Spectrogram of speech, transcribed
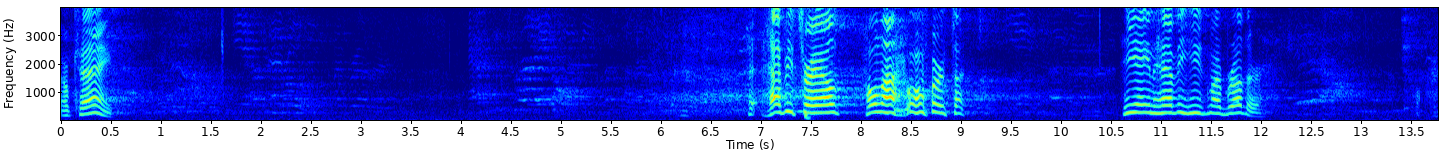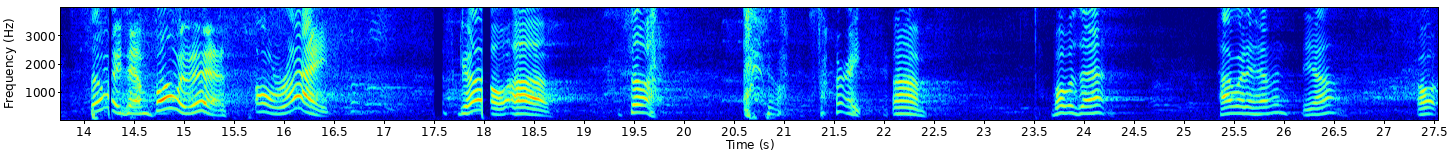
Okay. Happy trails. Hold on one more time. He ain't heavy, he's my brother. Somebody's having fun with this. All right. Let's go. Uh, so, sorry. Um, what was that? Highway to Heaven? Yeah? Oh,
